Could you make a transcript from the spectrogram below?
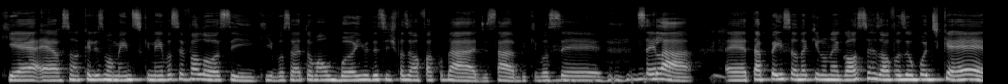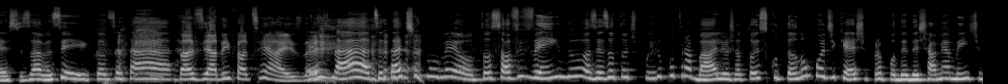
que é, é, são aqueles momentos que nem você falou, assim, que você vai tomar um banho e decide fazer uma faculdade, sabe? Que você, sei lá, é, tá pensando aqui no negócio, e resolve fazer um podcast, sabe? Assim, quando você tá. Baseado em fatos reais, né? Exato, você tá tipo, meu, tô só vivendo. Às vezes eu tô, tipo, indo pro trabalho, eu já tô escutando um podcast para poder deixar minha mente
